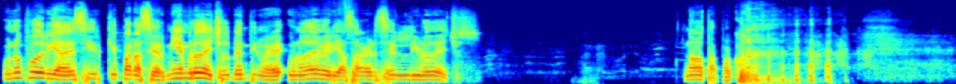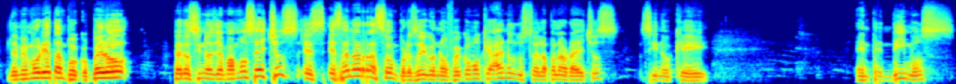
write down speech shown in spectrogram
Uno podría decir que para ser miembro de Hechos 29, uno debería saberse el libro de Hechos. No, tampoco. De memoria tampoco, pero pero si nos llamamos hechos, es, esa es la razón. Por eso digo, no fue como que, ay, nos gustó la palabra hechos, sino que entendimos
